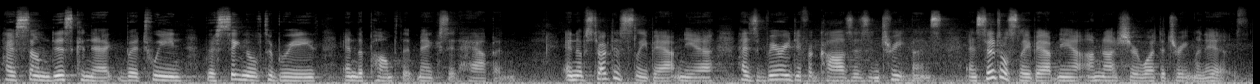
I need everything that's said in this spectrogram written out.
has some disconnect between the signal to breathe and the pump that makes it happen. And obstructive sleep apnea has very different causes and treatments. And central sleep apnea, I'm not sure what the treatment is.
